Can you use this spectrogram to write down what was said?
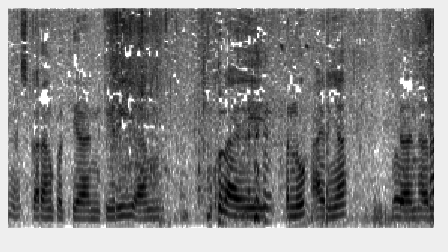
Nah, sekarang bagian kiri yang mulai penuh airnya dan harus.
